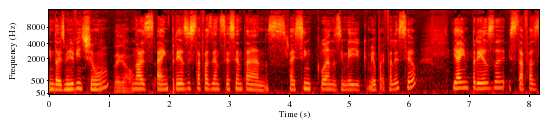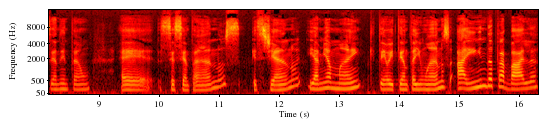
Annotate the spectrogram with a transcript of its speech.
Em 2021. Legal. Nós, a empresa está fazendo 60 anos. Faz cinco anos e meio que meu pai faleceu. E a empresa está fazendo, então, é, 60 anos este ano. E a minha mãe, tem 81 anos, ainda trabalha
